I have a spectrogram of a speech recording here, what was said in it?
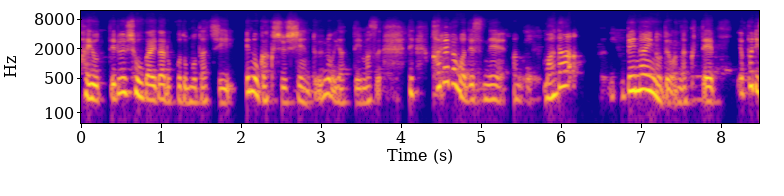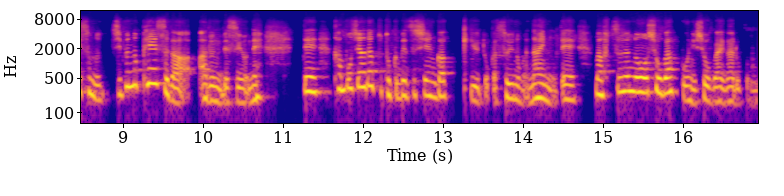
通ってる障害がある子どもたちへの学習支援というのをやっています。で、彼らはですね、あのまだ学べないのではなくて、やっぱりその自分のペースがあるんですよね。で、カンボジアだと特別支援学級とかそういうのがないので、まあ普通の小学校に障害がある子も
